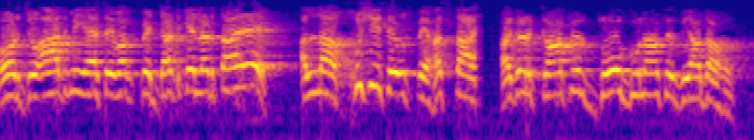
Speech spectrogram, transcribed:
اور جو آدمی ایسے وقت پہ ڈٹ کے لڑتا ہے، اللہ خوشی سے اس پہ ہنستا ہے۔ اگر کافر دو گنا سے زیادہ ہوں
